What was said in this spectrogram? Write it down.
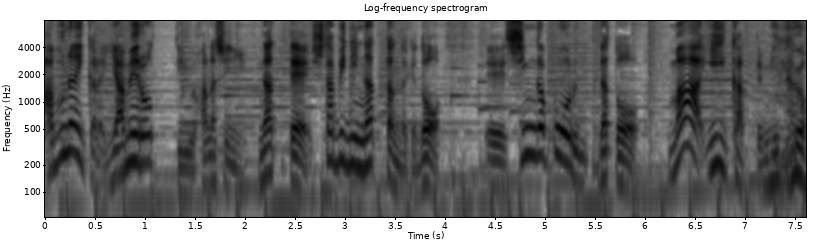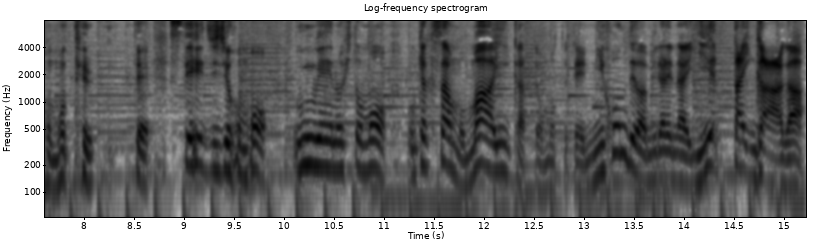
危ないからやめろっていう話になって下火になったんだけど、えーシンガポールだとまあいいかってみんなが思ってるってステージ上も運営の人もお客さんもまあいいかって思ってて日本では見られないイエッタイガーが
